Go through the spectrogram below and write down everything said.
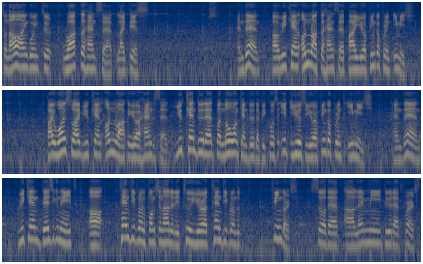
So now I'm going to rock the handset like this. And then uh, we can unlock the handset by your fingerprint image. By one swipe, you can unlock your handset. You can do that, but no one can do that because it uses your fingerprint image. And then we can designate uh, 10 different functionality to your 10 different fingers. So that, uh, let me do that first.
